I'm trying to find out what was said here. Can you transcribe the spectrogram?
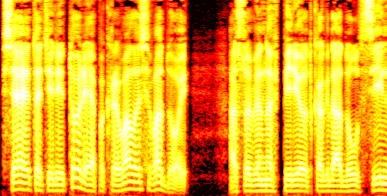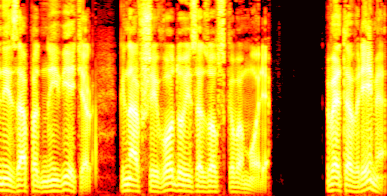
вся эта территория покрывалась водой, особенно в период, когда дул сильный западный ветер, гнавший воду из Азовского моря. В это время,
